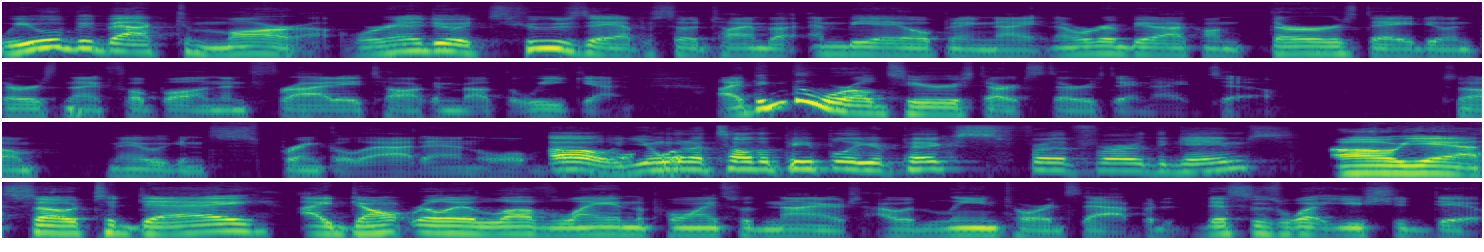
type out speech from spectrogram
We will be back tomorrow. We're going to do a Tuesday episode talking about NBA opening night. And then we're going to be back on Thursday doing Thursday night football and then Friday talking about the weekend. I think the World Series starts Thursday night too. So maybe we can sprinkle that in a little bit. Oh, you want to tell the people your picks for for the games? Oh yeah. So today I don't really love laying the points with Niners. I would lean towards that, but this is what you should do.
